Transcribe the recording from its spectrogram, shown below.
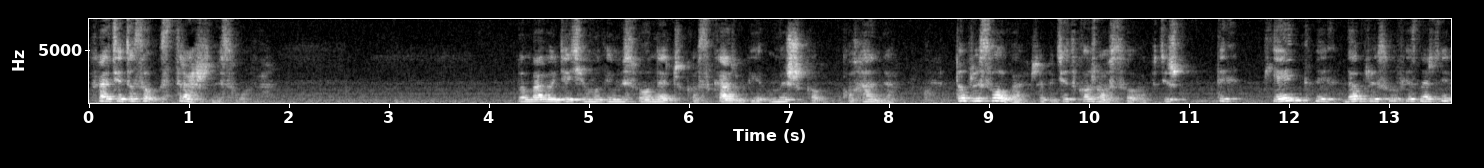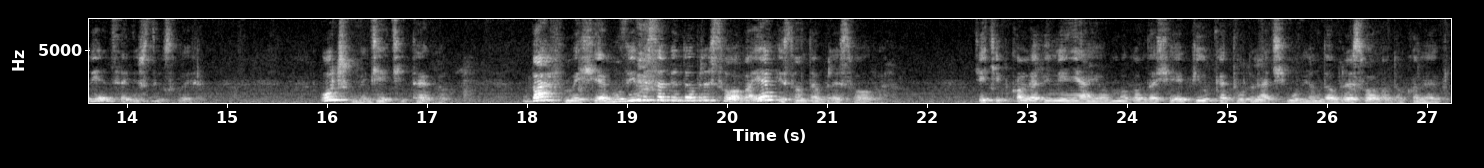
Słuchajcie, to są straszne słowa. Do małych dzieci mówimy słoneczko, skarbie, myszko, kochana. Dobre słowa, żeby dziecko rosło, a przecież tych pięknych, dobrych słów jest znacznie więcej niż tych złych. Uczmy dzieci tego. Bawmy się, mówimy sobie dobre słowa. Jakie są dobre słowa? Dzieci w kole wymieniają, mogą do siebie piłkę turlać, mówią dobre słowo do kolegi.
